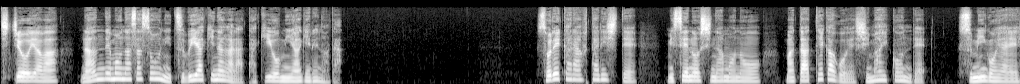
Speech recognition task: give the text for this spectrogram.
父親は何でもなさそうにつぶやきながら滝を見上げるのだ。それから二人して店の品物をまた手かごへしまい込んで炭小屋へ引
